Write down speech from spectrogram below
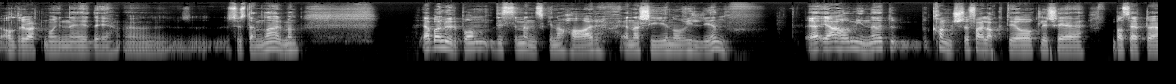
aldri vært noe inn i de systemene her, men jeg bare lurer på om disse menneskene har energien og viljen. Jeg, har mine kanskje feilaktige og klisjébaserte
